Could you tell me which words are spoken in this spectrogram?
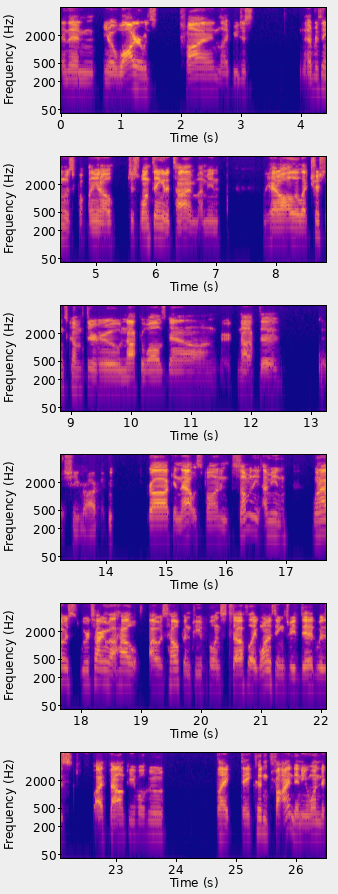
and then you know water was fine. Like we just everything was you know just one thing at a time. I mean, we had all the electricians come through, knock the walls down, or knock the the sheetrock rock, and that was fun. And some of the, I mean when I was we were talking about how I was helping people and stuff, like one of the things we did was I found people who like they couldn't find anyone to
